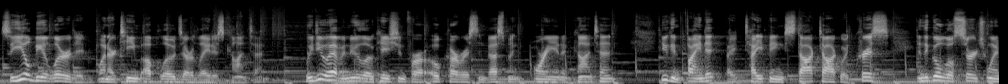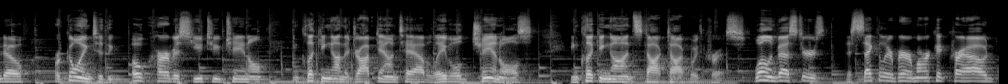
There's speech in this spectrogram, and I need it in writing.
so you'll be alerted when our team uploads our latest content. We do have a new location for our Oak Harvest investment oriented content. You can find it by typing Stock Talk with Chris in the Google search window or going to the Oak Harvest YouTube channel and clicking on the drop down tab labeled Channels and clicking on Stock Talk with Chris. Well, investors, the secular bear market crowd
